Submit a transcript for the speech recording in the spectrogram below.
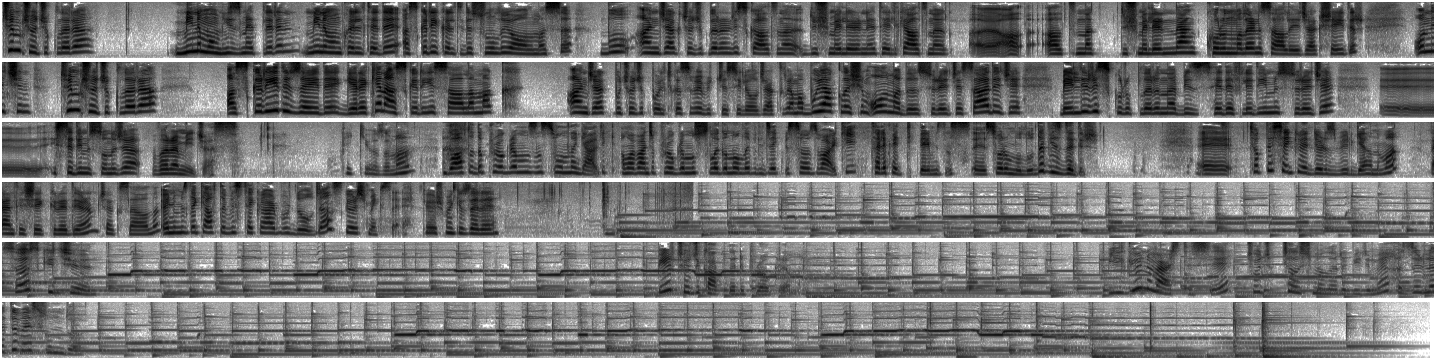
Tüm çocuklara minimum hizmetlerin minimum kalitede, asgari kalitede sunuluyor olması bu ancak çocukların risk altına düşmelerini, tehlike altına e, al- altına düşmelerinden korunmalarını sağlayacak şeydir. Onun için tüm çocuklara asgari düzeyde gereken asgariyi sağlamak ancak bu çocuk politikası ve bütçesiyle olacaktır. Ama bu yaklaşım olmadığı sürece sadece belli risk gruplarına biz hedeflediğimiz sürece e, istediğimiz sonuca varamayacağız. Peki o zaman Bu hafta da programımızın sonuna geldik ama bence programın sloganı olabilecek bir söz var ki talep ettiklerimizin e, sorumluluğu da bizdedir. E, çok teşekkür ediyoruz Bürge Hanım'a. Ben teşekkür ediyorum. Çok sağ olun. Önümüzdeki hafta biz tekrar burada olacağız. Görüşmek üzere. görüşmek üzere. Söz Küçüğün Bir Çocuk Hakları Programı Bilgi Üniversitesi Çocuk Çalışmaları Birimi hazırladı ve sundu.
